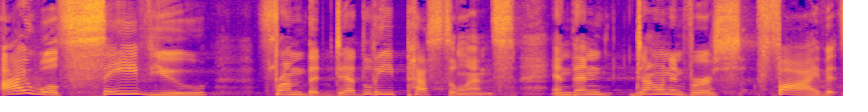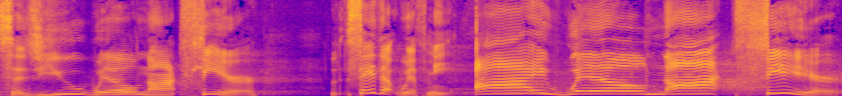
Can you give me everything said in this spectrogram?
I will save you from the deadly pestilence. And then down in verse 5, it says, You will not fear. Say that with me. I will not fear.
